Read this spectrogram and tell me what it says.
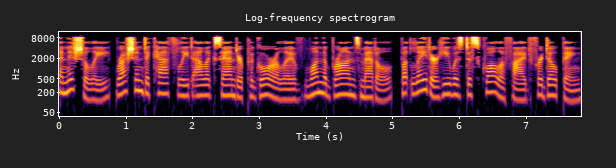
Initially, Russian decathlete Alexander Pogorelov won the bronze medal, but later he was disqualified for doping.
